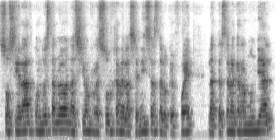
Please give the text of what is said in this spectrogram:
sociedad, cuando esta nueva nación resurja de las cenizas de lo que fue la Tercera Guerra Mundial,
